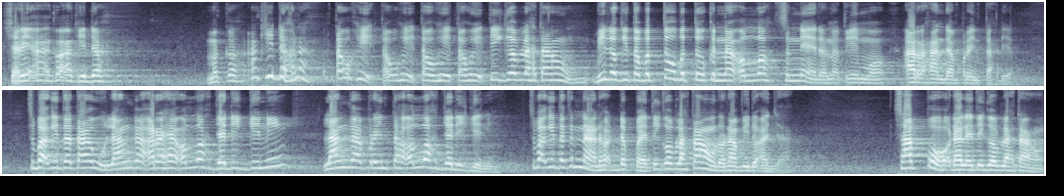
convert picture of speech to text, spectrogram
Syariat kau akidah Maka akidah lah. Tauhid, tauhid, tauhid, tauhid. 13 tahun. Bila kita betul-betul kenal Allah, senang dah nak terima arahan dan perintah dia. Sebab kita tahu, langgar arahan Allah jadi gini, langgar perintah Allah jadi gini. Sebab kita kenal dah depan 13 tahun dah Nabi duk ajar. Siapa dalam 13 tahun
